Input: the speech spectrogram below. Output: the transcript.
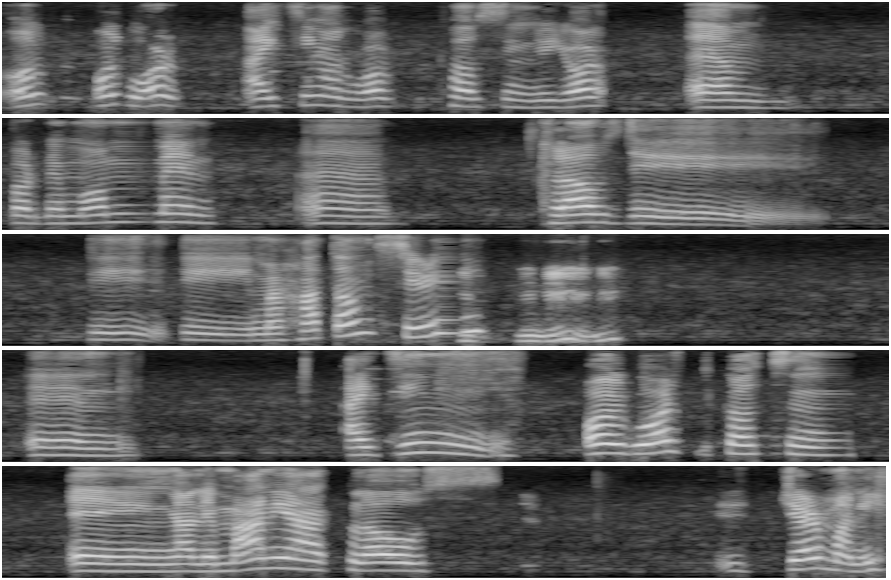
all, all work. I think all work because in New York, um, for the moment, uh, close the the the Manhattan City, Mhm, mhm. and I think all works because in, in Alemania close Germany.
